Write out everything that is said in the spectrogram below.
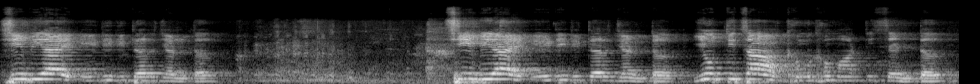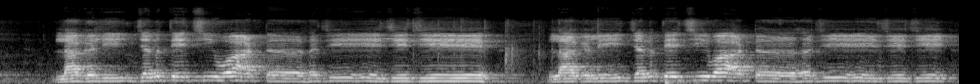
CBI ED detergent. CBI ED detergent. युतीचा घमघमाटी सेंट. लागली जनतेची वाट हजी जी जी. लागली जनतेची वाट हजी जी जी.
